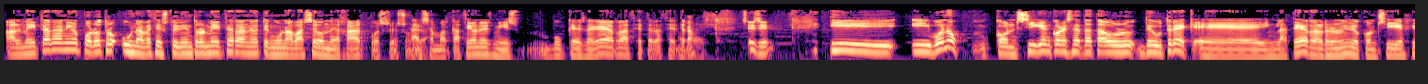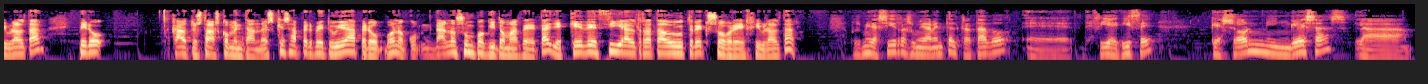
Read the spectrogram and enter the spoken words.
al Mediterráneo, por otro, una vez estoy dentro del Mediterráneo, tengo una base donde dejar, pues eso, mis embarcaciones, mis buques de guerra, etcétera, etcétera. Sí, sí. Y, bueno, consiguen con este tratado de Utrecht, eh, Inglaterra, el Reino Unido consigue Gibraltar, pero Claro, tú estabas comentando, es que esa perpetuidad, pero bueno, danos un poquito más de detalle. ¿Qué decía el Tratado de Utrecht sobre Gibraltar? Pues mira, sí, resumidamente el tratado eh, decía y dice que son inglesas, la,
